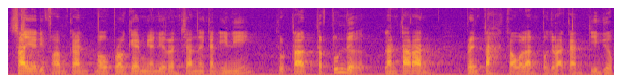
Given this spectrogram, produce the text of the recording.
Saya difahamkan bahawa program yang direncanakan ini tertunda lantaran Perintah Kawalan Pergerakan 3.0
